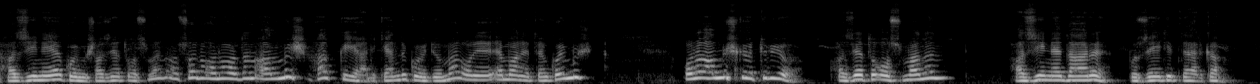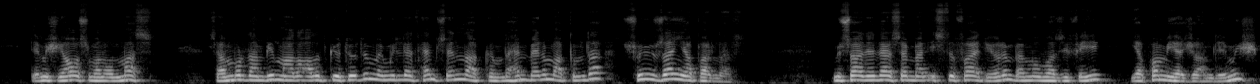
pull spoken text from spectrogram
Hazineye koymuş Hazreti Osman. Sonra onu oradan almış. Hakkı yani. Kendi koyduğu mal oraya emaneten koymuş. Onu almış götürüyor. Hazreti Osman'ın hazinedarı bu Zeyd İbni Erkam. Demiş ya Osman olmaz. Sen buradan bir malı alıp götürdün mü millet hem senin hakkında hem benim hakkımda suizan yaparlar. Müsaade edersen ben istifa ediyorum. Ben bu vazifeyi yapamayacağım demiş.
